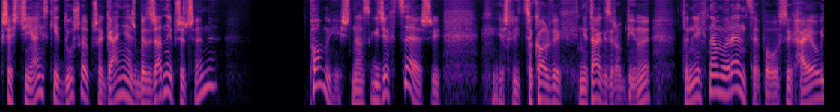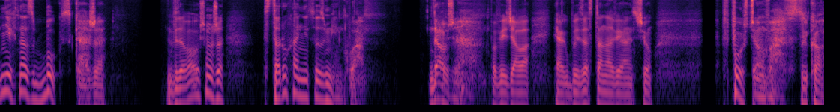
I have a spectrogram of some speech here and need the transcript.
chrześcijańskie dusze przeganiasz bez żadnej przyczyny? Pomieść nas gdzie chcesz i jeśli cokolwiek nie tak zrobimy, to niech nam ręce pousychają i niech nas Bóg skaże. Wydawało się, że starucha nieco zmiękła. Dobrze, powiedziała, jakby zastanawiając się. Wpuszczę was, tylko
